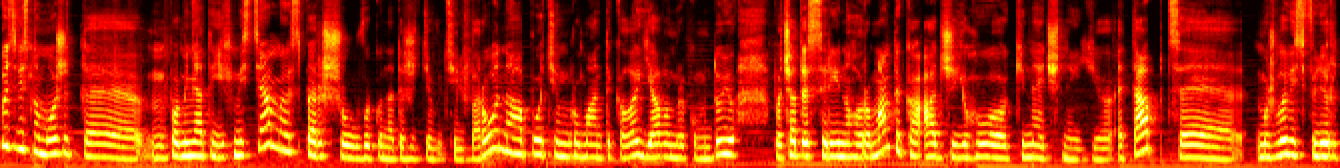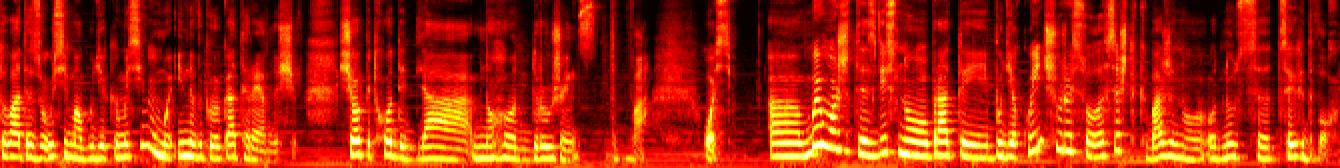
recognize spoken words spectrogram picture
Ви, звісно, можете поміняти їх місцями. Спершу виконати життєву ціль барона, а потім романтик, але я вам рекомендую почати з серійного романтика, адже його кінечний етап це можливість фліртувати з усіма будь-якими сімами і не викликати ревнощів, що підходить для многодружинства. Ось. Е, Ви можете, звісно, обрати будь-яку іншу рису, але все ж таки бажано одну з цих двох.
